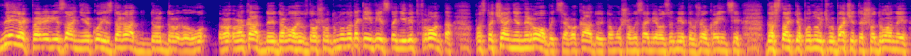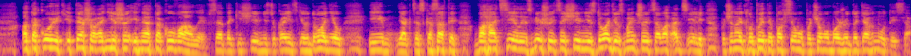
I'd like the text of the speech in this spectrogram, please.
не як перерізання якоїсь дора, дор, дор, рокадної дороги вздовж. Ну на такій відстані від фронта постачання не робиться рокадою, тому що ви самі розумієте, вже українці достатньо панують. Ви бачите, що дрони атакують і те, що раніше і не атакували. Все-таки щільність українських дронів і, як це сказати, вага цілей. Збільшується щільність дронів, зменшується вага цілі. Починають лупити по всьому, по чому можуть дотягнутися.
